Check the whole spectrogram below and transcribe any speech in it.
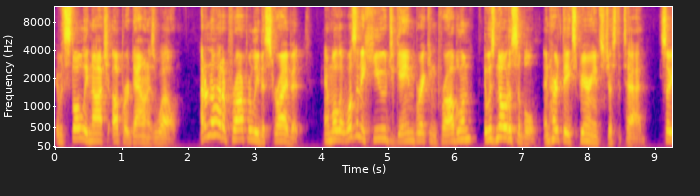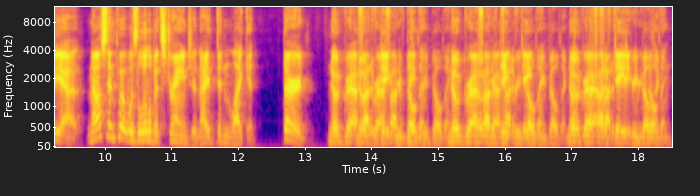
it would slowly notch up or down as well. I don't know how to properly describe it, and while it wasn't a huge game-breaking problem, it was noticeable and hurt the experience just a tad. So yeah, mouse input was a little bit strange and I didn't like it. Third, node graph Node out of graph date out of date rebuilding. rebuilding. Node graph Node out of graph date out of date rebuilding. rebuilding. Node Node graph graph out out of of date date rebuilding. rebuilding.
